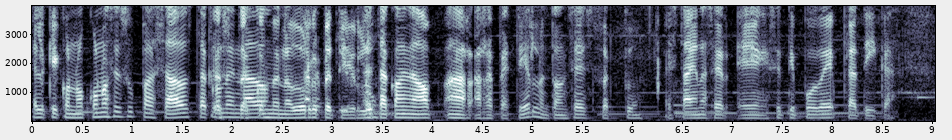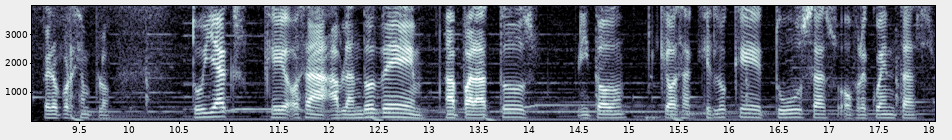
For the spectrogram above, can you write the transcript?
el que no conoce su pasado está Está condenado, condenado a a repetirlo. está condenado a, a repetirlo. Entonces, Exacto. está bien hacer eh, ese tipo de pláticas. Pero, por ejemplo, tú, Jax, que, o sea, hablando de aparatos y todo, que, o sea, ¿qué es lo que tú usas o frecuentas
